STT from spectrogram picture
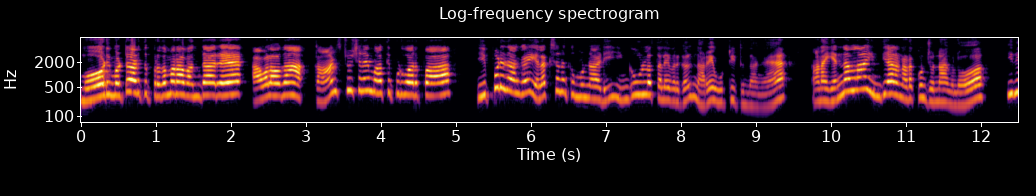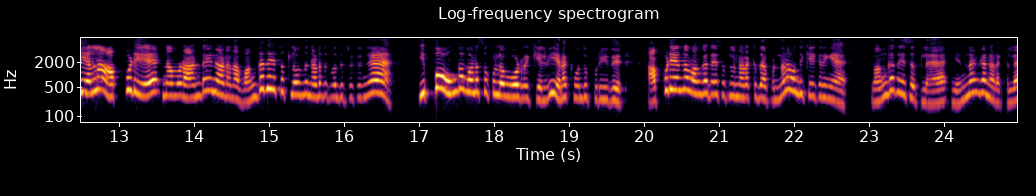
மோடி மட்டும் அடுத்து பிரதமரா வந்தாரு. அவ்வளவுதான். கான்ஸ்டியூஷனே மாத்தி போடுவாருப்பா. இப்படிதாங்க எலெக்ஷனுக்கு முன்னாடி இங்க உள்ள தலைவர்கள் நிறைய ஊட்டிட்டு இருந்தாங்க. ஆனா என்னெல்லாம் இந்தியாவில நடக்கும்னு சொன்னாங்களோ இது எல்லாம் அப்படியே நம்மளோட அண்டை நாடான வங்கதேசத்துல வந்து நடந்துட்டு வந்துட்டு இருக்குங்க. இப்போ உங்க மனசுக்குள்ள ஓடுற கேள்வி எனக்கு வந்து புரியுது. அப்படி என்ன வங்கதேசத்துல நடக்குது அப்படின்னு வந்து கேக்குறீங்க? வங்கதேசத்துல என்னங்க நடக்கல?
